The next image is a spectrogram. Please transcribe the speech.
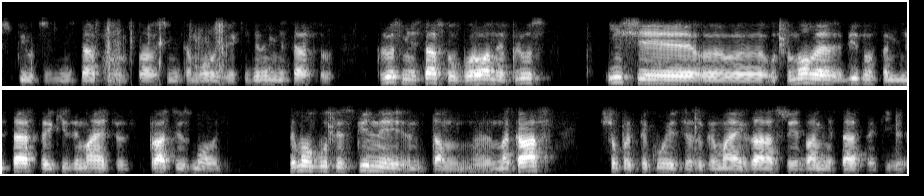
спілці з Міністерством справи сім'ї та молоді, як єдине міністерство, плюс Міністерство оборони, плюс інші е, установи відомства міністерства, які займаються працею з молоді. Це мав бути спільний е, там е, наказ, що практикується, зокрема, як зараз, що є два міністерства, які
